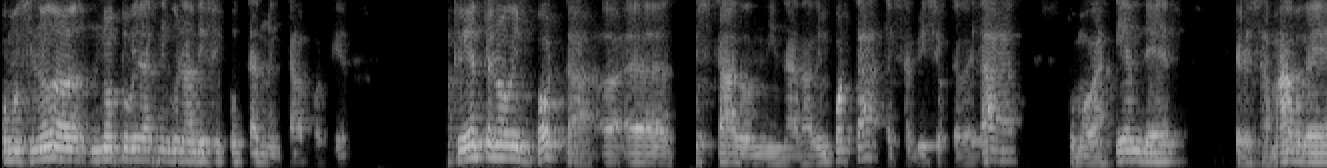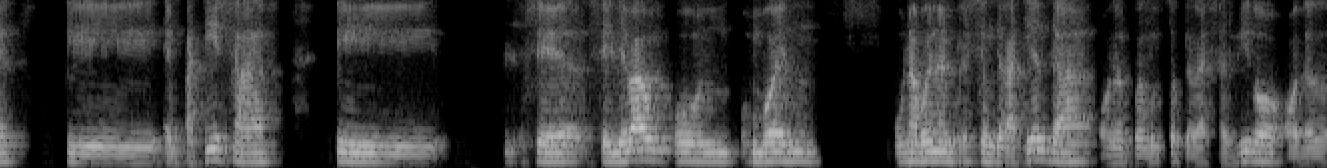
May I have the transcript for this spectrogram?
como si no, no tuvieras ninguna dificultad mental, porque al cliente no le importa el eh, estado ni nada, le importa el servicio que le das, cómo lo atiendes, eres amable, y empatizas y se, se lleva un, un, buen, una buena impresión de la tienda o del producto que le has servido o del,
